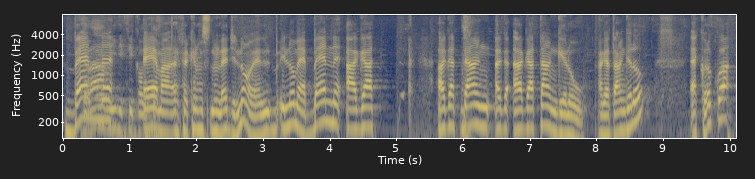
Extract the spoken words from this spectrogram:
Ben gravi difficoltà. Eh, ma perché non, non leggi il nome? Il, il nome è Ben Agat, Agatan, Ag- Agatangelo. Agatangelo. Eccolo qua.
